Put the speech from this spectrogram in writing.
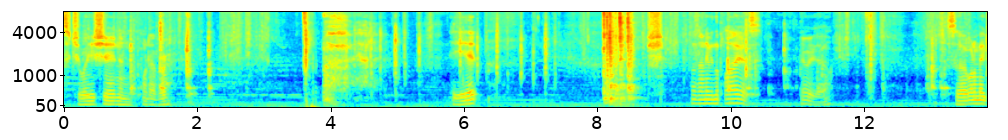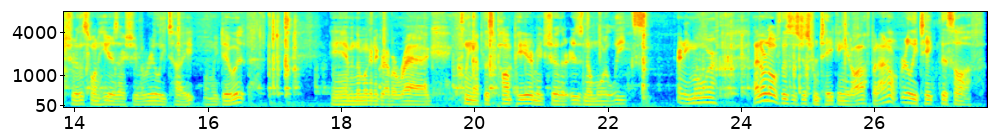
situation and whatever. Oh, man. Yep. Those aren't even the pliers. There we go. So I want to make sure this one here is actually really tight when we do it. And then we're gonna grab a rag, clean up this pump here, make sure there is no more leaks anymore. I don't know if this is just from taking it off, but I don't really take this off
